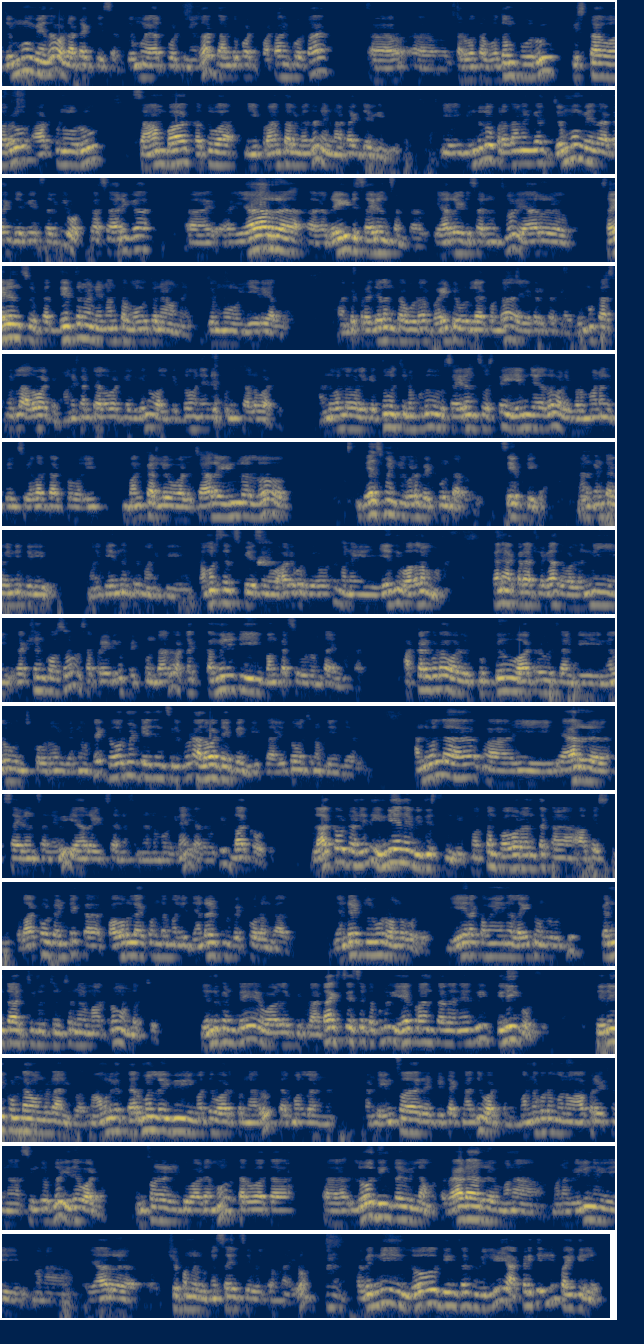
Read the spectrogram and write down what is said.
జమ్మూ మీద వాళ్ళు అటాక్ చేశారు. జమ్మూ ఎయిర్పోర్ట్ మీద దాంతోపాటు పఠాన్కోట ఆ, తర్వాత ఉదంపూరు కిష్టావారు ఆక్నూరు సాంబా కతువా ఈ ప్రాంతాల మీద నిన్న అటాక్ జరిగింది. ఇందులో ప్రధానంగా జమ్మూ మీద అటాక్ జరిగేసరికి ఒక్కసారిగా ఎయిర్ రైడ్ సైరన్స్ అంటారు. ఎయిర్ రైడ్ సైరన్స్లో ఎయిర్ సైరన్స్ పెద్ద ఎత్తున నిన్నంతా మోగుతూనే ఉన్నాయి జమ్మూ ఏరియాలో. అంటే ప్రజలంతా కూడా బయట ఊరు లేకుండా ఎక్కడికక్కడ జమ్మూ కాశ్మీర్లో అలవాటు మనకంటే అలవాటు లేదు కానీ వాళ్ళకి యుద్ధం అనేది ఇప్పటి నుంచి అలవాటు. అందువల్ల వాళ్ళకి యుద్ధం వచ్చినప్పుడు సైరన్స్ వస్తే ఏం చేయాలో వాళ్ళకి బ్రహ్మాండంగా తెలుసు ఎలా దాక్కోవాలి బంకర్లు వాళ్ళు చాలా ఇండ్లలో బేస్మెంట్లు కూడా పెట్టుకుంటారు సేఫ్టీగా. మనకంటే అవన్నీ తెలియదు. మనకి ఏంటంటే మనకి కమర్షియల్ స్పేస్ వాడకూడదు కాబట్టి మనం ఏది వదలం మనం. కానీ అక్కడ అట్లా కాదు. వాళ్ళన్ని రక్షణ కోసం సపరేట్గా పెట్టుకుంటారు. అట్లా కమ్యూనిటీ బంకర్స్ కూడా ఉంటాయన్నమాట అక్కడ కూడా వాళ్ళు ఫుడ్ వాటర్ ఇట్లాంటి నిల్వ ఉంచుకోవడం ఇవన్నీ ఉంటాయి. గవర్నమెంట్ ఏజెన్సీలు కూడా అలవాటు అయిపోయింది ఇట్లా యుద్ధం వచ్చినప్పుడు ఏం చేయాలి. అందువల్ల ఈ ఎయిర్ సైరన్స్ అనేవి ఎయిర్ రైడ్ సైరన్స్ నన్ను మోగినాయి. అదొకటి బ్లాక్ అవుతుంది బ్లాక్అవుట్ అనేది ఇండియానే విధిస్తుంది. మొత్తం పవర్ అంతా ఆపేస్తుంది. బ్లాక్అవుట్ అంటే పవర్ లేకుండా మళ్ళీ జనరేటర్లు పెట్టుకోవడం కాదు. జనరేటర్లు కూడా ఉండకూడదు. ఏ రకమైన లైట్ ఉండకూడదు. పెంటార్చీలు చిన్న చిన్నవి మాత్రం ఉండొచ్చు. ఎందుకంటే వాళ్ళకి ఇప్పుడు అటాక్స్ చేసేటప్పుడు ఏ ప్రాంతాలు అనేది తెలియకూడదు. తెలియకుండా ఉండడానికి. మామూలుగా థర్మల్ ఇవి ఈ మధ్య వాడుతున్నారు. థర్మల్ అండ్ ఇన్ఫ్రారెడ్ టెక్నాలజీ వాడుతున్నాం మొన్న కూడా మనం ఆపరేషన్ సింధూర్లో ఇదే వాడాం. ఇన్ఫ్రారెడ్ వాడాము తర్వాత లో దీంట్లో వెళ్ళాము. రాడార్ మన మన వెళ్ళిన మన యార్ క్షిపణులు మిసైల్స్ ఏవైతే ఉన్నాయో అవన్నీ లో దీంట్లోకి వెళ్ళి అక్కడికి వెళ్ళి పైకి వెళ్ళాయి.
